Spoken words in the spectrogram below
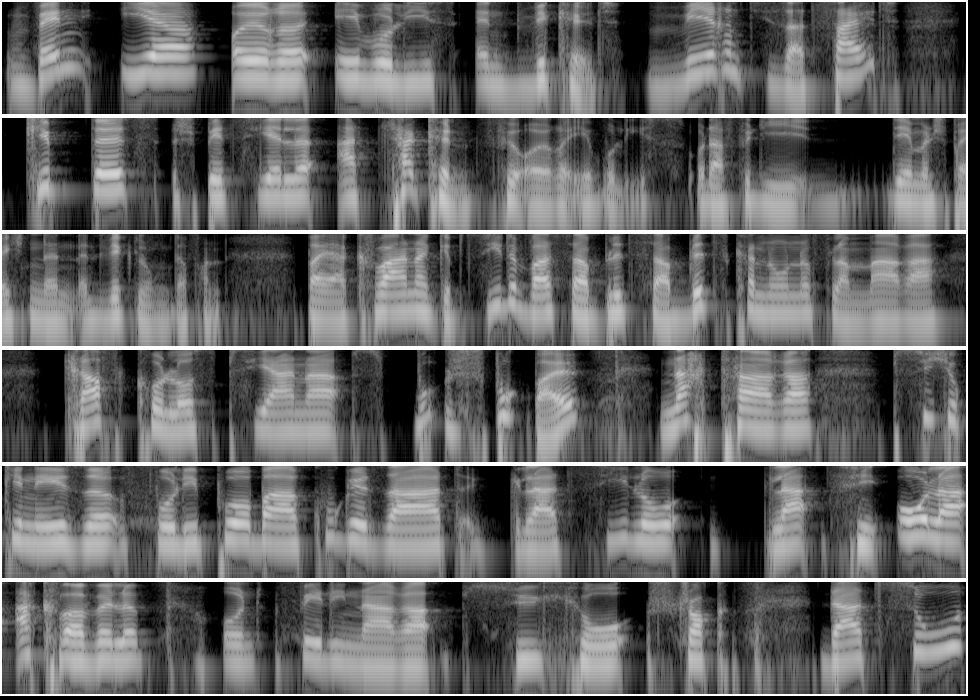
wenn ihr eure Evolis entwickelt, während dieser Zeit gibt es spezielle Attacken für eure Evolis oder für die dementsprechenden Entwicklungen davon. Bei Aquana gibt es Siedewasser, Blitzer, Blitzkanone, Flammara, Kraftkoloss, Psiana, Sp Spukball, Nachtara, Psychokinese, Folipurba, Kugelsaat, Glacilo, Glaciola, Aquavelle und Felinara Psychoschock. Dazu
